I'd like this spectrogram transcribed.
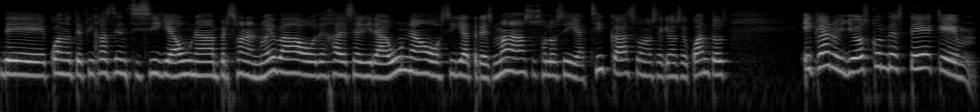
de cuando te fijas en si sigue a una persona nueva o deja de seguir a una o sigue a tres más o solo sigue a chicas o no sé qué, no sé cuántos? Y claro, yo os contesté que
